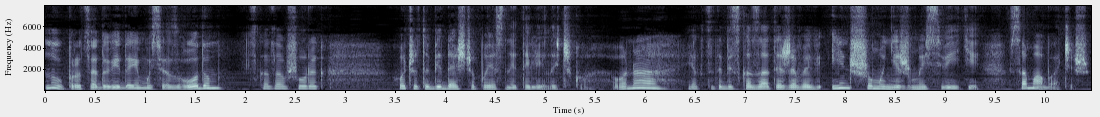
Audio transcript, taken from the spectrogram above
Ну, про це довідаємося згодом, сказав Шурик. Хочу тобі дещо пояснити, Лілечко. Вона, як це тобі сказати, живе в іншому, ніж ми світі. Сама бачиш.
